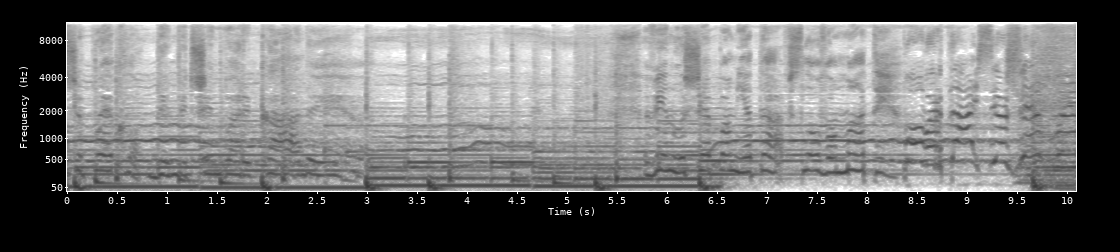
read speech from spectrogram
Наче пекло, відчин барикади. Він лише пам'ятав слова мати. Повертайся живим,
